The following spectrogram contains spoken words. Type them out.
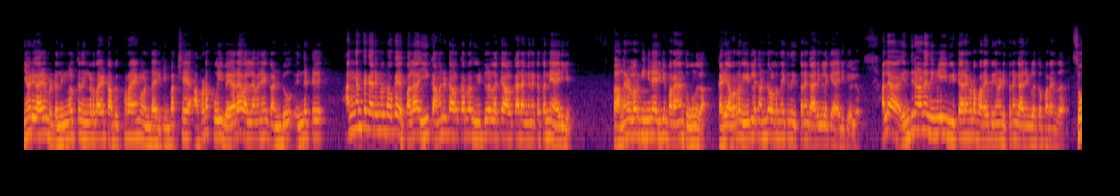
ഞാൻ ഒരു കാര്യം പറയട്ടെ നിങ്ങൾക്ക് നിങ്ങളുടേതായിട്ട് അഭിപ്രായങ്ങൾ ഉണ്ടായിരിക്കും. പക്ഷേ അവിടെ പോയി വേറെ വല്ലവനെയും കണ്ടു എന്നിട്ട് അങ്ങനത്തെ കാര്യങ്ങളുടെ ഒക്കെ പല ഈ കമന്റ് ഇട്ട ആൾക്കാരുടെ വീടുകളിലൊക്കെ ആൾക്കാർ അങ്ങനെയൊക്കെ തന്നെ ആയിരിക്കും. അപ്പൊ അങ്ങനെയുള്ളവർക്ക് ഇങ്ങനെ ആയിരിക്കും പറയാൻ തോന്നുക. കാര്യം അവരുടെ വീട്ടിൽ കണ്ടു വളർന്നേക്കുന്ന ഇത്തരം കാര്യങ്ങളൊക്കെ ആയിരിക്കുമല്ലോ. അല്ല എന്തിനാണ് നിങ്ങൾ ഈ വീട്ടുകാരെ കൂടെ പറയിപ്പിക്കാനായിട്ട് ഇത്തരം കാര്യങ്ങളൊക്കെ പറയുന്നത്? So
